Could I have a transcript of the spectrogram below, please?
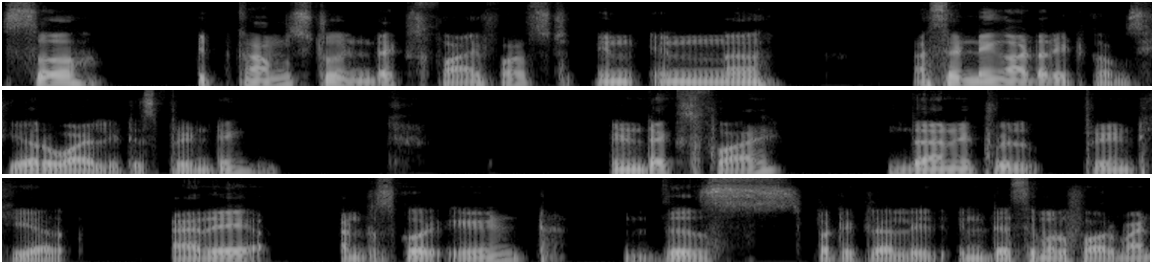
So it comes to index 5 first. In, in uh, ascending order, it comes here while it is printing. Index 5, then it will print here. Array underscore int, this particularly in decimal format,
